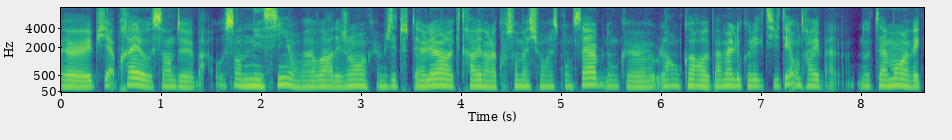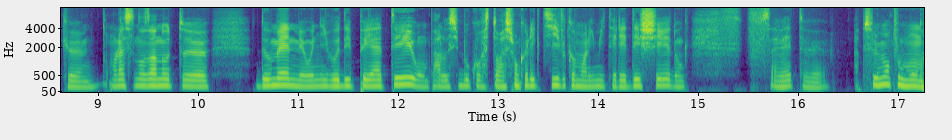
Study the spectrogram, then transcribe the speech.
Euh, et puis après, au sein de, bah, au sein de Nessie, on va avoir des gens, comme je disais tout à l'heure, qui travaillent dans la consommation responsable. Donc euh, là encore, euh, pas mal de collectivités. On travaille bah, notamment avec, bon là c'est dans un autre domaine, mais au niveau des PAT, on parle aussi beaucoup restauration collective, comment limiter les déchets. Donc ça va être absolument tout le monde.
